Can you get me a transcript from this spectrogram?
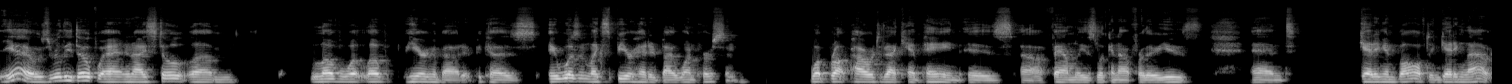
Yeah, it was really dope, and I still um, love what love hearing about it because it wasn't like spearheaded by one person. What brought power to that campaign is uh, families looking out for their youth and getting involved and getting loud.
